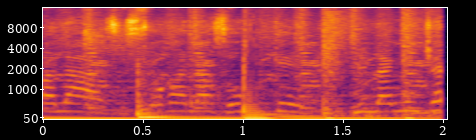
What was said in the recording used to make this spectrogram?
sera là, ce sera là son week-end.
